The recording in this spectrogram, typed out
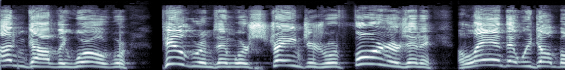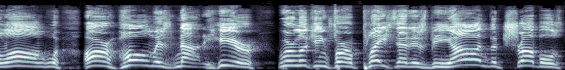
ungodly world. We're pilgrims and we're strangers, we're foreigners in a, a land that we don't belong. Our home is not here. We're looking for a place that is beyond the troubles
